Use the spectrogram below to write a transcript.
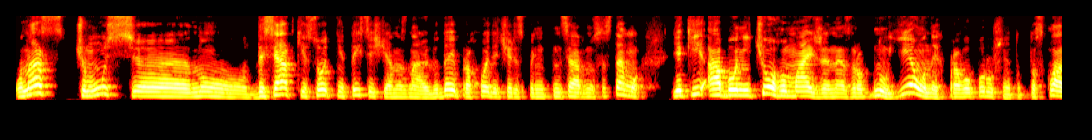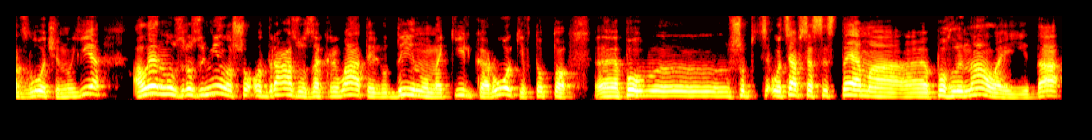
У нас чомусь е, ну десятки, сотні тисяч, я не знаю, людей проходять через пенітенціарну систему, які або нічого майже не зроб... Ну, є у них правопорушення, тобто склад злочину є, але ну зрозуміло, що одразу закривати людину на кілька років, тобто е, по, е, щоб оця вся система поглинала її. Да?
